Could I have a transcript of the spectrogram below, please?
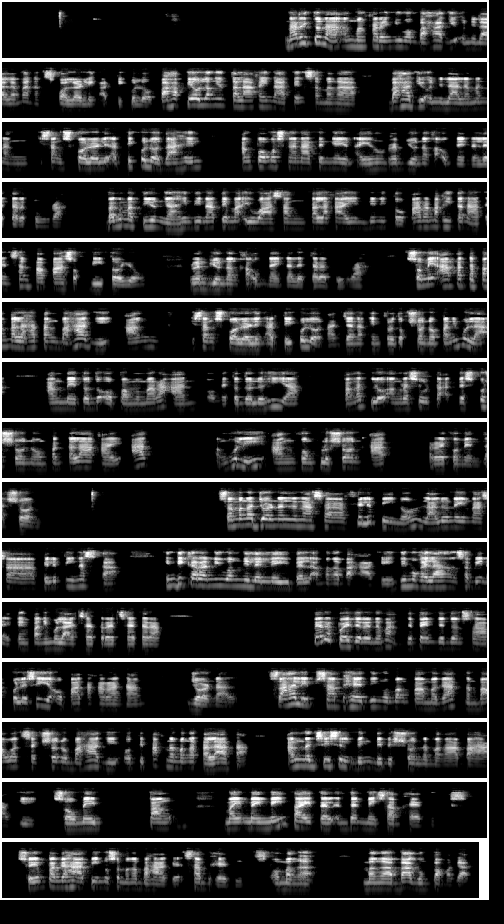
Narito na ang mga karaniwang bahagi o nilalaman ng scholarly artikulo. Pahapyaw lang yung talakay natin sa mga bahagi o nilalaman ng isang scholarly artikulo dahil ang focus nga natin ngayon ay yung review ng kaugnay na literatura. Bagamat yun nga, hindi natin maiwasang talakayin din ito para makita natin saan papasok dito yung review ng kaugnay na literatura. So may apat na pangkalahatang bahagi ang isang scholarly artikulo. Nandiyan ang introduksyon o panimula, ang metodo o pamamaraan o metodolohiya, pangatlo ang resulta at diskusyon o pagtalakay at ang huli ang konklusyon at rekomendasyon. Sa mga journal na nasa Filipino, lalo na yung nasa Pilipinas ka, hindi karaniwang nile-label ang mga bahagi. Hindi mo kailangan sabihin na ito yung panimula, etc. etc. Pero pwede rin naman. Depende doon sa polisiya o patakaran ng journal. Sa halip, subheading o bang pamagat ng bawat seksyon o bahagi o tipak ng mga talata ang nagsisilbing division ng mga bahagi. So may pang may, may main title and then may subheadings. So yung paghahati mo sa mga bahagi, subheadings o mga mga bagong pamagat.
